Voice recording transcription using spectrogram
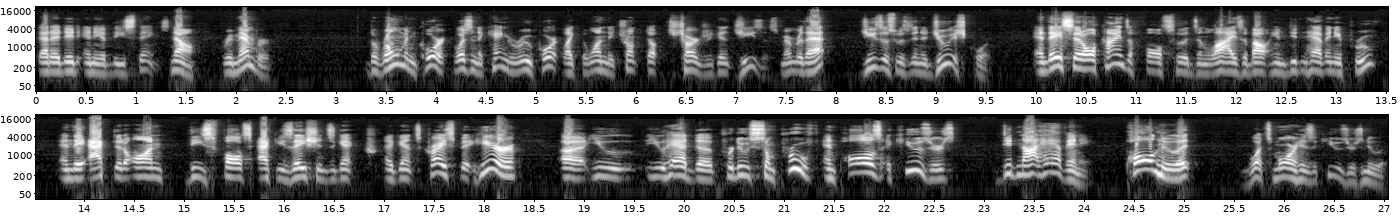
that I did any of these things? Now, remember, the Roman court wasn't a kangaroo court like the one they trumped up to charge against Jesus. Remember that? Jesus was in a Jewish court. And they said all kinds of falsehoods and lies about him, didn't have any proof, and they acted on these false accusations against Christ. But here, uh, you, you had to produce some proof, and Paul's accusers did not have any. Paul knew it. What's more, his accusers knew it.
